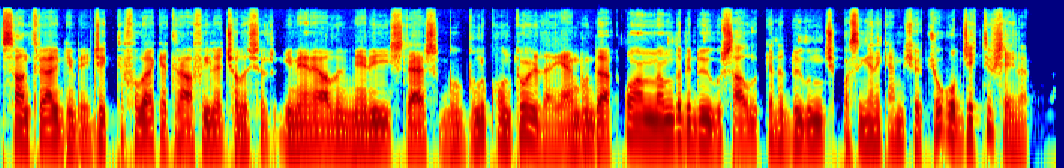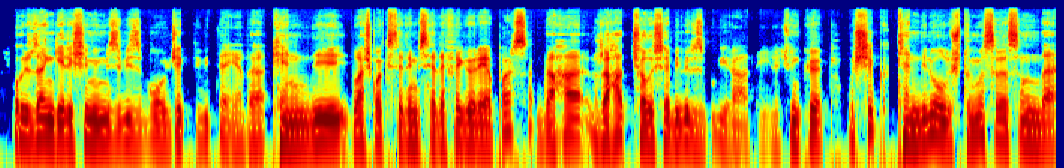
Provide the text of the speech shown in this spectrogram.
santral gibi objektif olarak etrafıyla çalışır, veri alır, veri işler, bu, bunu kontrol eder. Yani burada o anlamda bir duygusallık ya da duygunun çıkması gereken bir şey yok. Çok objektif şeyler. O yüzden gelişimimizi biz bu objektivite ya da kendi ulaşmak istediğimiz hedefe göre yaparsak daha rahat çalışabiliriz bu iradeyle. Çünkü ışık kendini oluşturma sırasında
